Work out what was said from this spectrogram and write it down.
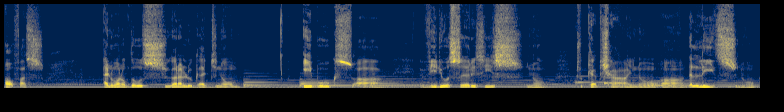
offers. And one of those you gotta look at, you know, ebooks, uh, video series, you know, to capture, you know, uh, the leads, you know.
